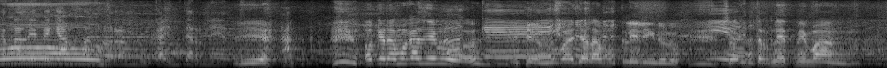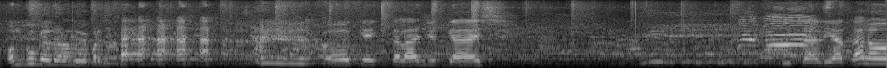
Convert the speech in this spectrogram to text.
karena lebih gampang orang buka internet. Iya. Oke, dah makasih Bu. Oke. Mau jalan mau keliling dulu. Iya. So internet memang Om Google dorang lebih percaya. Oke, kita lanjut guys. Kita lihat halo.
